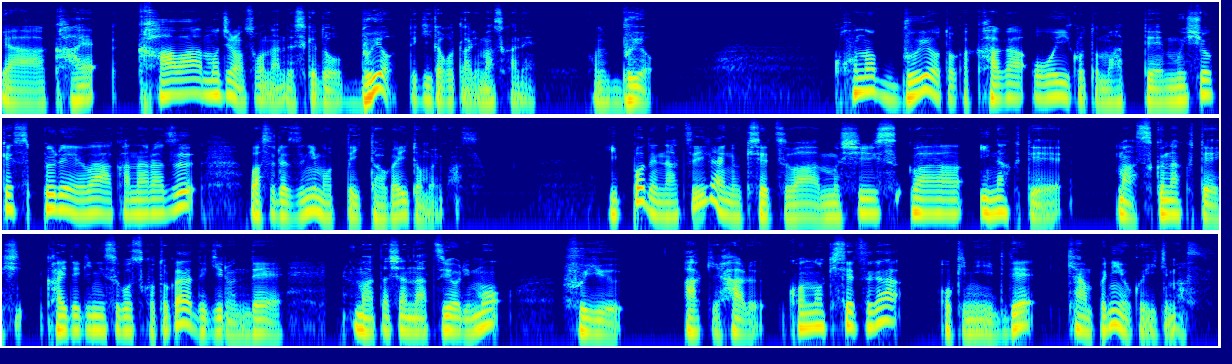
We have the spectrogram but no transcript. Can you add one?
や蚊はもちろんそうなんですけどブヨって聞いたことありますかね？このブヨ。このブヨとか蚊が多いこともあって虫除けスプレーは必ず忘れずに持っていった方がいいと思います。一方で夏以外の季節は虫はいなくてまあ少なくて快適に過ごすことができるんで、まあ、私は夏よりも冬秋春この季節がお気に入りでキャンプによく行きます。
